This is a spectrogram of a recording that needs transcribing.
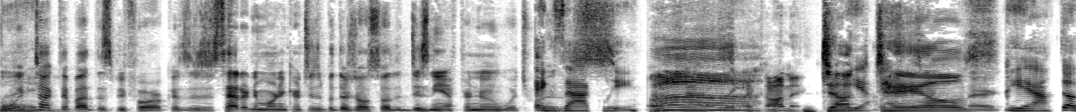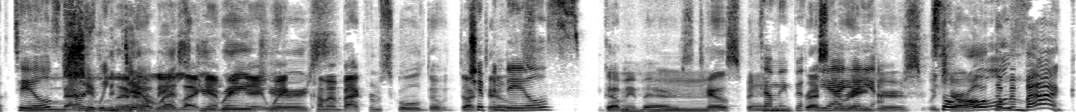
Well, we've talked about this before because there's a Saturday morning cartoons, but there's also the Disney afternoon, which was exactly, iconic. DuckTales. Yeah, Ducktales. Ooh, That's Shipping Earthling Dale Jump, literally like Rescue every day, wake, Rangers. coming back from school, DuckTales. Gummy Bears, Mhm. TaleSpin, Gummy Be- Rescue yeah, yeah, yeah. Which So are all those- coming back.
